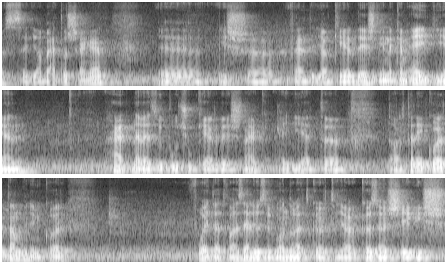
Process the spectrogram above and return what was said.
összeszedje a bátorságát, és feltegye a kérdést. Én nekem egy ilyen, hát nevezzük búcsú kérdésnek, egy ilyet tartalékoltam, hogy amikor folytatva az előző gondolatkört, hogy a közönség is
